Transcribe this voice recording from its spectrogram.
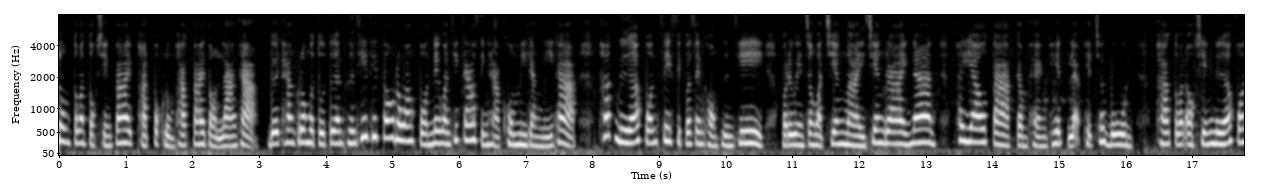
ลมตะวันตกเฉียงใต้พัดปกคลุมภาคใต้ตอนล่างค่ะ โดยทางกรมอุตุเตือนพื้นที่ที่ต้องระวังฝนในวันที่ 9 สิงหาคมมีดังนี้ค่ะ ภาคเหนือฝน 40%ของพื้นที่ บริเวณจังหวัดเชียงใหม่ เชียงราย น่าน พะเยา ตาก กำแพงเพชร และเพชรบูรณ์ ภาคตะวันออกเฉียงเหนือฝน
